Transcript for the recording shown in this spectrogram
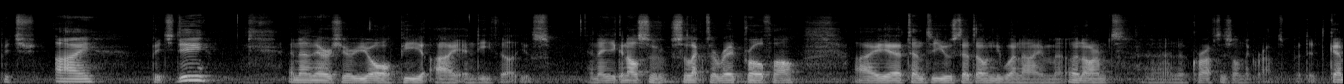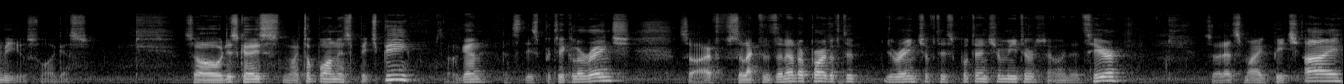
pitch I, pitch D, and then there's your yaw P, I and D values. And then you can also select a rate profile. I uh, tend to use that only when I'm unarmed and the craft is on the ground, but it can be useful I guess. So in this case my top one is pitch P, so again that's this particular range. So I've selected another part of the, the range of this potentiometer, so that's here. So that's my pitch I.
